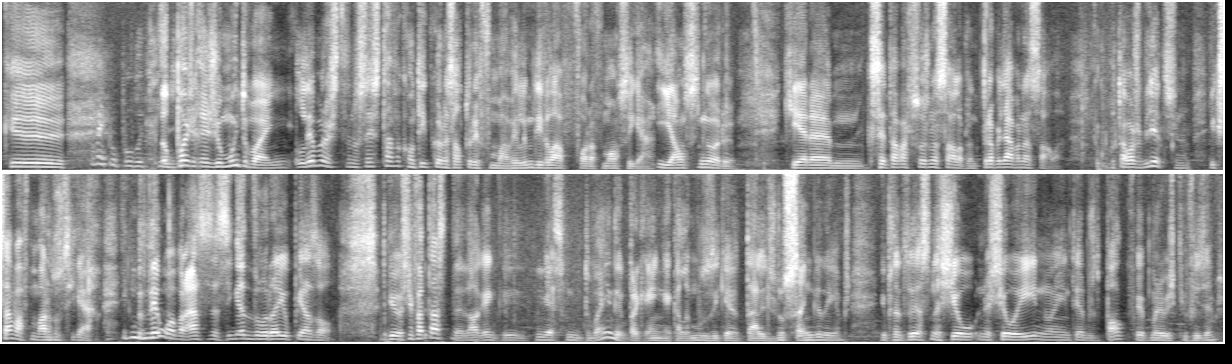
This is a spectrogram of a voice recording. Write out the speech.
que. Como é que o público reagiu? Depois reagiu muito bem. Lembras-te, não sei se estava contigo, porque eu nessa altura fumava. Eu lembro de ir lá fora fumar um cigarro. E há um senhor que era. que sentava as pessoas na sala, portanto, trabalhava na sala, botava os bilhetes é? e que estava a fumar um cigarro e que me deu um abraço assim, adorei o. Porque eu achei fantástico, né? de alguém que conhece muito bem, para quem aquela música está-lhes no sangue, digamos. E portanto, esse nasceu, nasceu aí, no, em termos de palco, foi a primeira vez que o fizemos,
